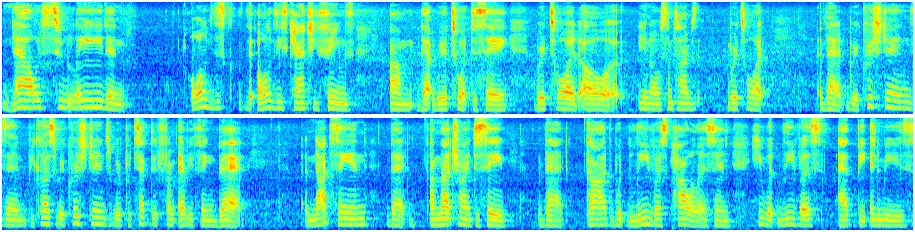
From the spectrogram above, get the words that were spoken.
now it's too late, and all of this, all of these catchy things um, that we're taught to say. We're taught, oh, you know, sometimes we're taught that we're Christians, and because we're Christians, we're protected from everything bad. not saying that I'm not trying to say that God would leave us powerless and He would leave us at the enemy's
